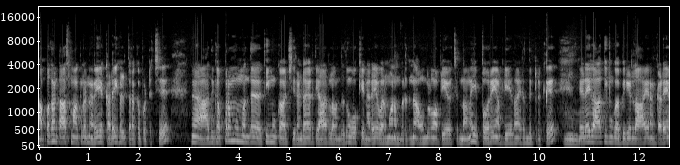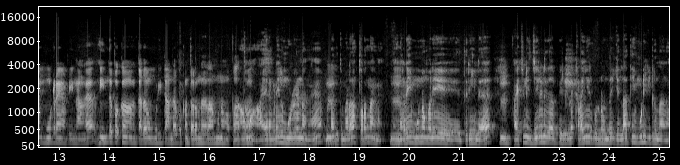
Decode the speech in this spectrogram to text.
அப்பதான் டாஸ்மாக்ல நிறைய கடைகள் திறக்கப்பட்டுச்சு. அதுக்கப்புறமும் அந்த திமுக ஆட்சி ரெண்டாயிரத்தி ஆறுல வந்ததும் ஓகே நிறைய வருமானம் வருதுன்னு அவங்களும் அப்படியே வச்சிருந்தாங்க. இப்போ வரையும் அப்படியே தான் இருந்துட்டு இருக்கு. ம். இடையில அதிமுக பீரியட்ல ஆயிரம் கடையை மூடுறேன் அப்படின்னாங்க. இந்த பக்கம் கதவை மூடிட்டு அந்த பக்கம் திறந்ததெல்லாமும் நம்ம பார்த்தோம். ஆயிரம் கடையில் மூடுறேன்னாங்க. பட் அதுக்கு மேலதான் திறந்தாங்க. அந்த கடையும் மூண மாதிரியே தெரியல. ஆக்சுவலி ஜெயலலிதா பீரியட்ல கலைஞர் கொண்டு வந்த எல்லாத்தையும் மூடிக்கிட்டு இருந்தாங்க.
